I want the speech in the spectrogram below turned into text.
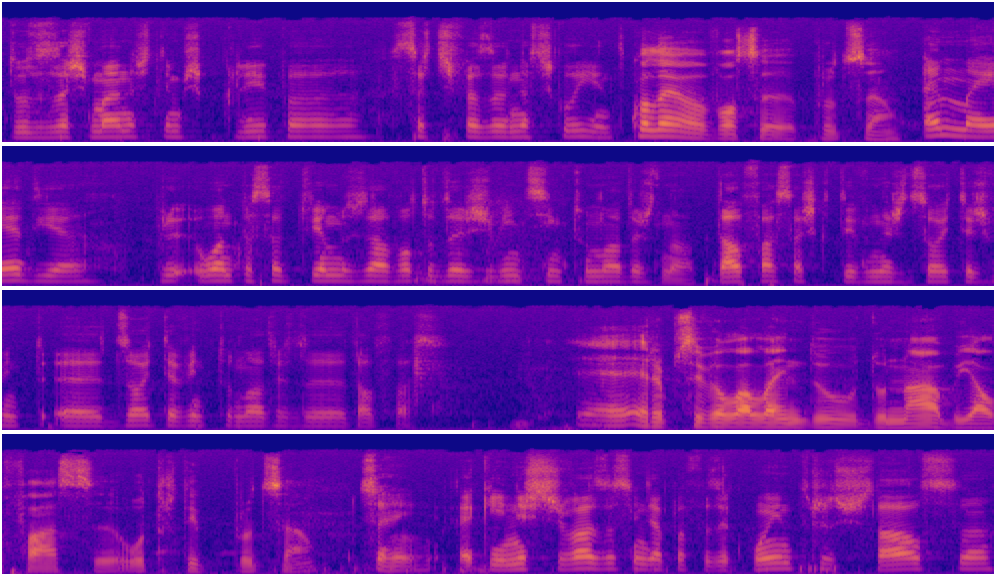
Todas as semanas temos que colher para satisfazer os nossos clientes. Qual é a vossa produção? A média o ano passado tivemos à volta das 25 toneladas de nabo. Da alface acho que teve nas 18 a 20, 18 a 20 toneladas de, de alface. É, era possível, além do, do nabo e alface, outro tipo de produção? Sim, aqui nestes vasos assim dá para fazer coentros, salsa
